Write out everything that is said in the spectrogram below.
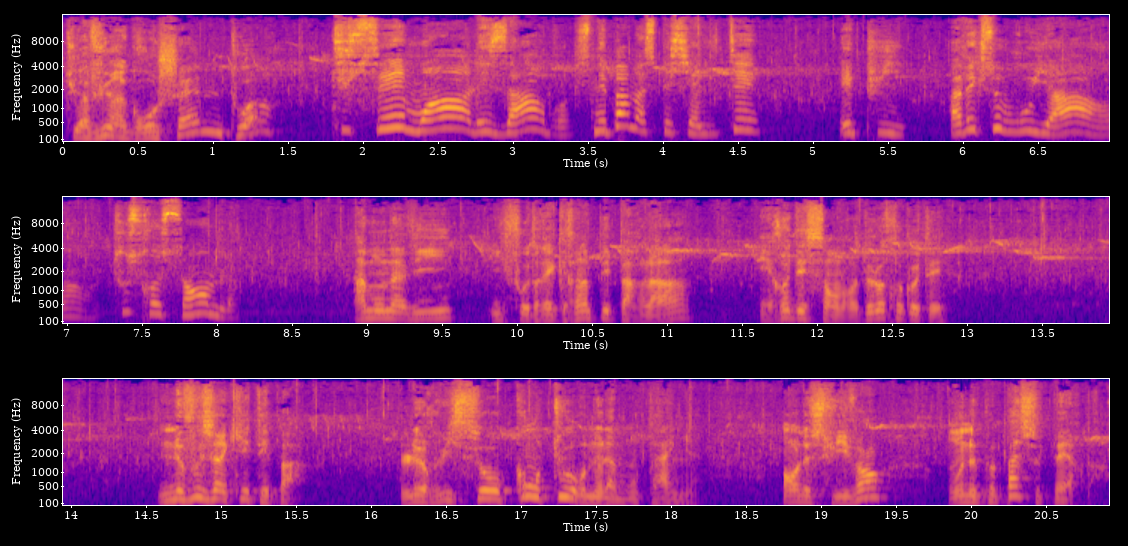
Tu as vu un gros chêne, toi? Tu sais, moi, les arbres, ce n'est pas ma spécialité. Et puis, avec ce brouillard, hein, tout se ressemble. À mon avis, il faudrait grimper par là et redescendre de l'autre côté. Ne vous inquiétez pas. Le ruisseau contourne la montagne. En le suivant, on ne peut pas se perdre.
